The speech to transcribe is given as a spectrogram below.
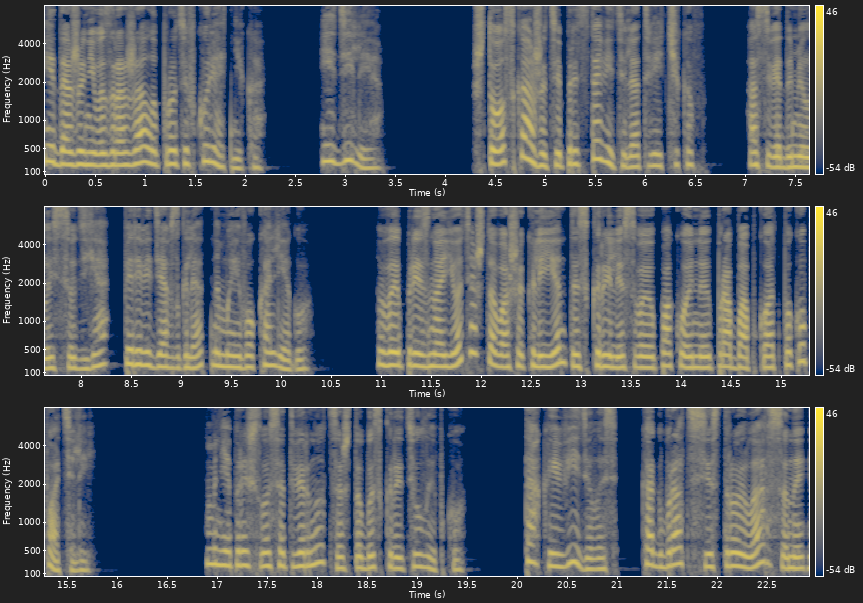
И даже не возражала против курятника. Идиллия. «Что скажете, представитель ответчиков?» — осведомилась судья, переведя взгляд на моего коллегу. «Вы признаете, что ваши клиенты скрыли свою покойную прабабку от покупателей?» Мне пришлось отвернуться, чтобы скрыть улыбку. Так и виделось, как брат с сестрой Ларсены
